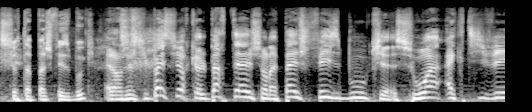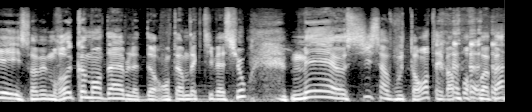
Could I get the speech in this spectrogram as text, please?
Sur ta page Facebook. Alors je suis pas sûr que le partage sur la page Facebook soit activé et soit même recommandable en termes d'activation, mais euh, si ça vous tente, et ben pourquoi pas.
